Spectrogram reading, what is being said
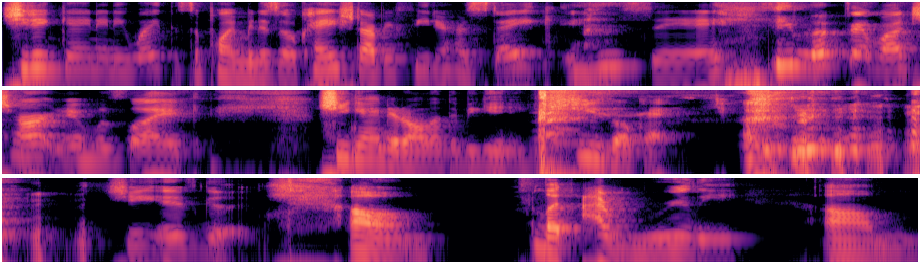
she didn't gain any weight. This appointment is okay. Should I be feeding her steak?" And he said, he looked at my chart and was like, "She gained it all at the beginning. She's okay. she is good." Um, but I really, um,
